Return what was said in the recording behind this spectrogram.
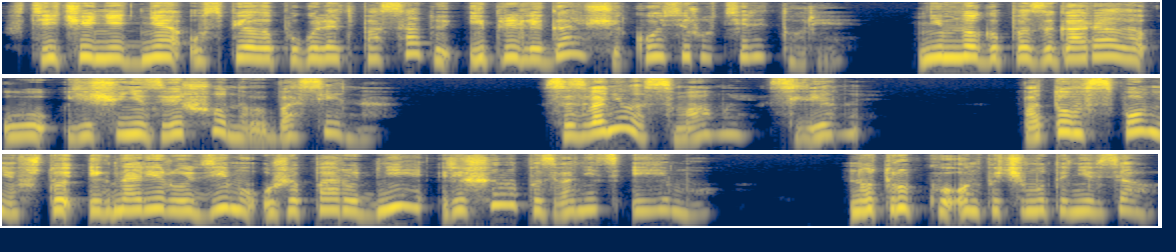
В течение дня успела погулять по саду и прилегающей к озеру территории. Немного позагорала у еще не завершенного бассейна. Созвонила с мамой, с Леной. Потом, вспомнив, что игнорирую Диму уже пару дней, решила позвонить и ему. Но трубку он почему-то не взял.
